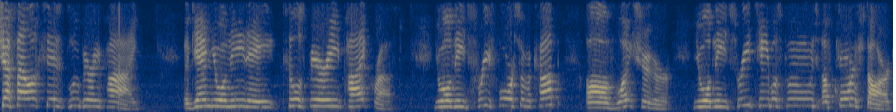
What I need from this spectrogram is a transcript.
Chef Alex's blueberry pie. Again, you will need a Pillsbury pie crust. You will need three fourths of a cup of white sugar. You will need three tablespoons of cornstarch,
